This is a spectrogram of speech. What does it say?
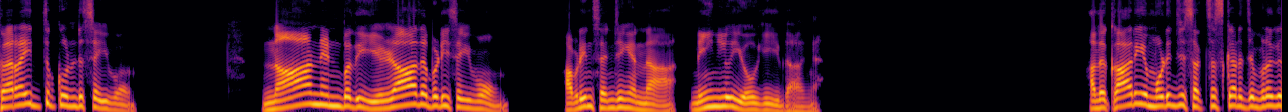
கரைத்து கொண்டு செய்வோம். நான் என்பது எழாதபடி செய்வோம். அப்படின்னு செஞ்சீங்கன்னா நீங்களும் யோகி தாங்க. அந்த காரியம் முடிஞ்சு சக்சஸ் கிடைச்ச பிறகு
